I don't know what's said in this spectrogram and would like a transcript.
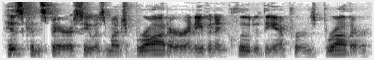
his conspiracy was much broader and even included the emperor's brother.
